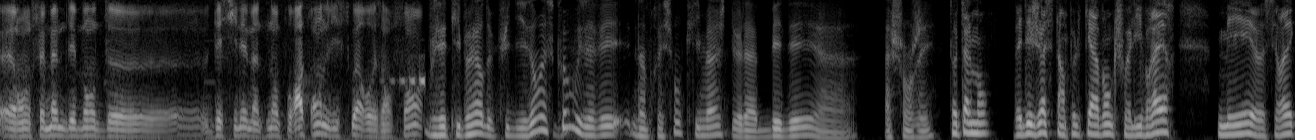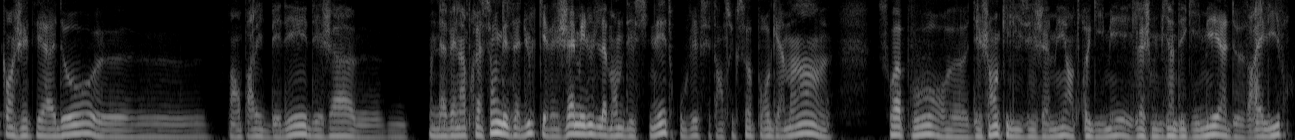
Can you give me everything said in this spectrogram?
Euh, on fait même des bandes euh, dessinées maintenant pour apprendre l'histoire aux enfants. Vous êtes libraire depuis 10 ans. Est-ce que vous avez l'impression que l'image de la BD a, a changé? Totalement. Ben déjà, c'était un peu le cas avant que je sois libraire, mais c'est vrai quand j'étais ado, euh, on parlait de BD, déjà, euh, on avait l'impression que les adultes qui avaient jamais lu de la bande dessinée trouvaient que c'était un truc soit pour gamins, euh, soit pour euh, des gens qui lisaient jamais, entre guillemets, et là je mets bien des guillemets, à de vrais livres.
